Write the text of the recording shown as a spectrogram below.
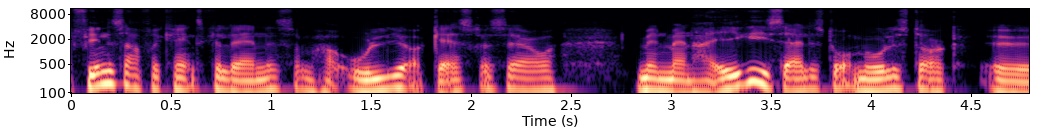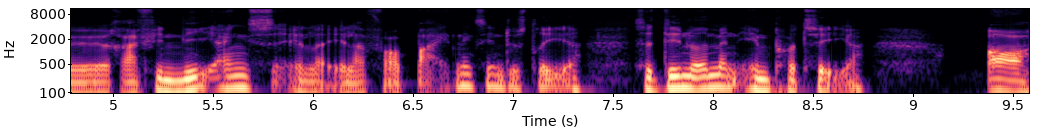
findes afrikanske lande, som har olie- og gasreserver, men man har ikke i særlig stor målestok øh, raffinerings- eller, eller forarbejdningsindustrier, så det er noget, man importerer. Og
